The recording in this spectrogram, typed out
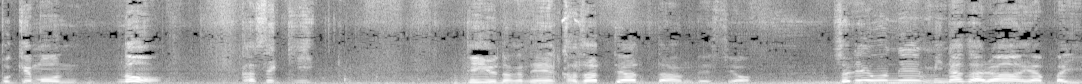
ポケモンの化石っていうのがね飾ってあったんですよ。それをね見ながらやっぱり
